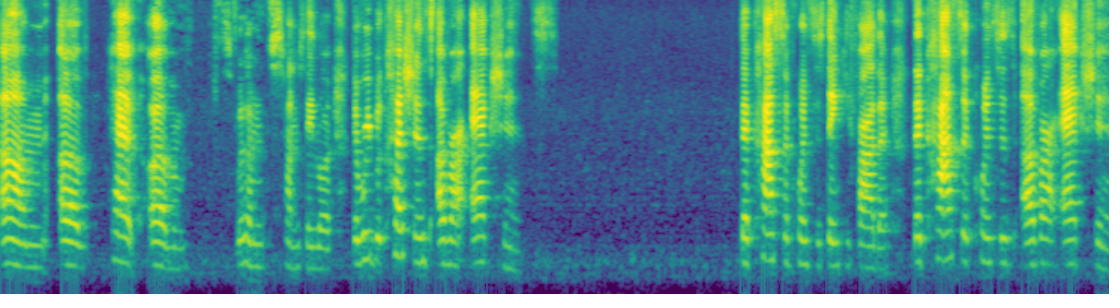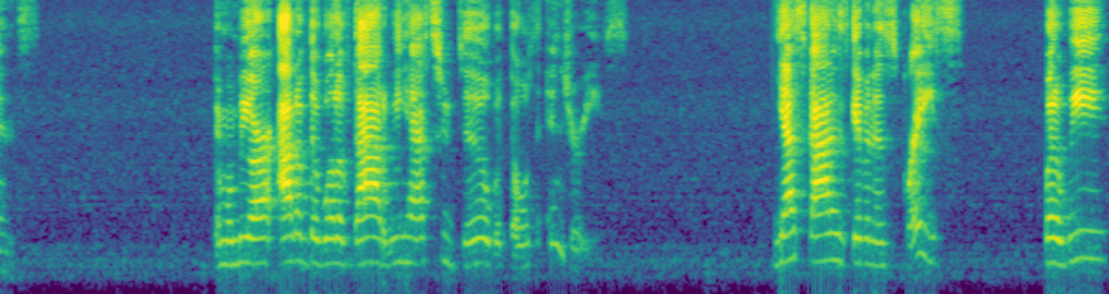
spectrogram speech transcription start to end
um, of have um what i'm trying to say lord the repercussions of our actions. The consequences thank you father. The consequences of our actions. And when we are out of the will of god we have to deal with those injuries. Yes, God has given us grace, but we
